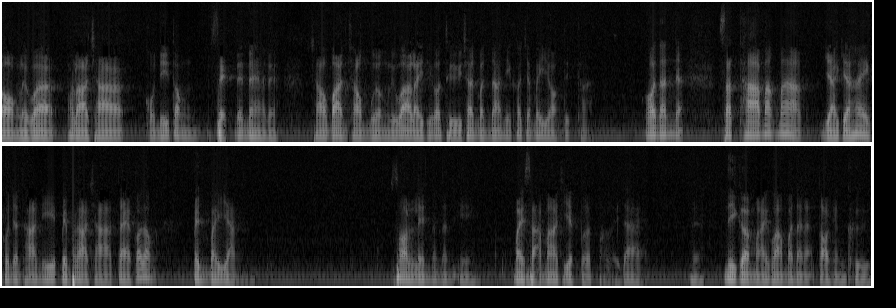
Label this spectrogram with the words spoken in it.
รองเลยว่าพระราชาคนนี้ต้องเสร็จแน่ๆเลย ชาวบ้านชาวเมืองหรือว่าอะไรที่เขาถือชั้นบรรณะนี่เขาจะไม่ยอมเด็ดขาด เพราะนั้นเนี่ยศรัทธามากๆ อยากจะให้คนจันทานนี้เป็นพระราชาแต่ก็ต้องเป็นใบอย่างซ่อนเล้นเท่านั้นเอง ไม่สามารถที่จะเปิดเผยได้ นี่ก็หมายความว่านั่นตอนกลางคืน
